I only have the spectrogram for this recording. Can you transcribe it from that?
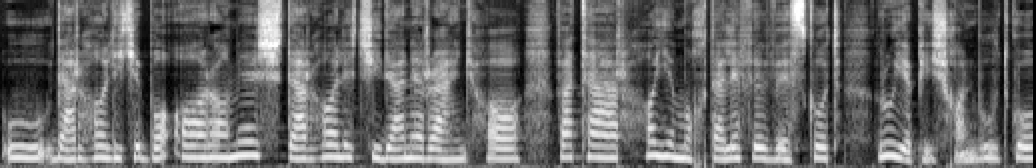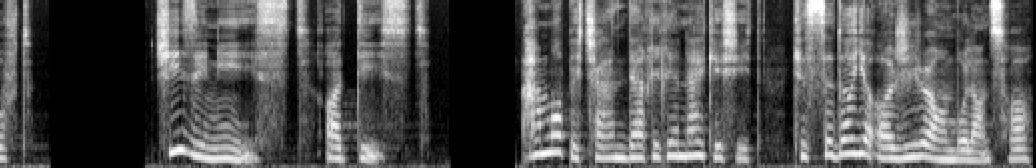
او در حالی که با آرامش در حال چیدن رنگها و طرحهای مختلف وسکوت روی پیشخان بود گفت چیزی نیست عادی است اما به چند دقیقه نکشید که صدای آژیر آمبولانس ها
